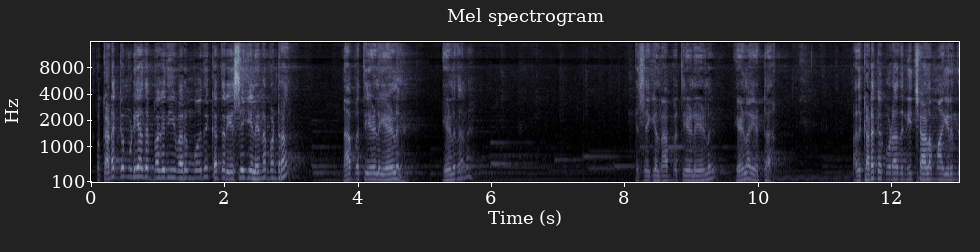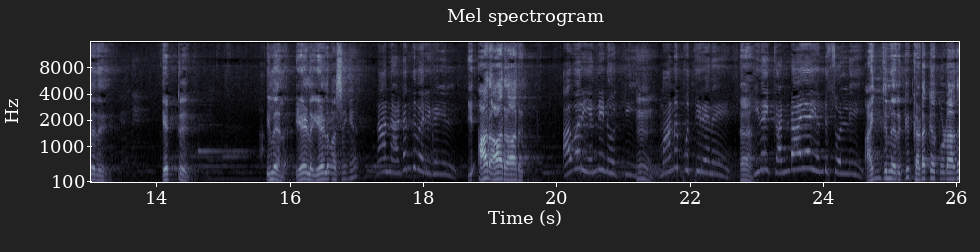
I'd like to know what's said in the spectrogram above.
இப்ப கடக்க முடியாத பகுதி வரும்போது கத்தர் எஸ்ஐக்கியல் என்ன பண்றார்? நாற்பத்தி ஏழு ஏழு. ஏழு தானே? எஸ்ஐக்கியல் நாற்பத்தி ஏழு ஏழு. ஏழா எட்டா? அது கடக்கக்கூடாத நீச்சாளமா இருந்தது. எட்டு. இல்ல இல்ல ஏழு ஏழு வாசிங்க. நான் நடந்து வருகையில் ஆறு ஆறு ஆறு. அவர் என்னை நோக்கி மனுபுத்திரனே. இதை கண்டாயா? என்று சொல்லி. அஞ்சுல இருக்கு கடக்க கூடாத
